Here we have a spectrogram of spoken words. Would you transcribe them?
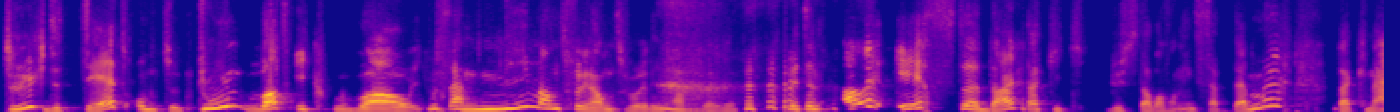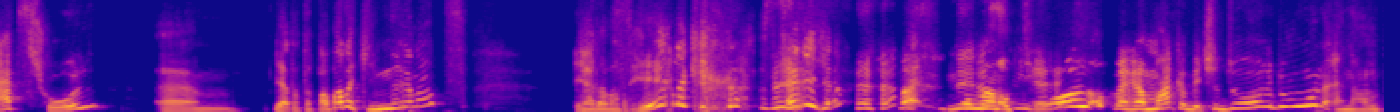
terug de tijd om te doen wat ik wou. Ik moest aan niemand verantwoording afleggen. Weet de allereerste dag dat ik, dus dat was dan in september, dat ik na het school, ehm, ja, dat de papa de kinderen had. Ja, dat was heerlijk. dat is erg, hè? Maar ik Nee, kon dan op erg. school op mijn gemak een beetje doordoen. En dan,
